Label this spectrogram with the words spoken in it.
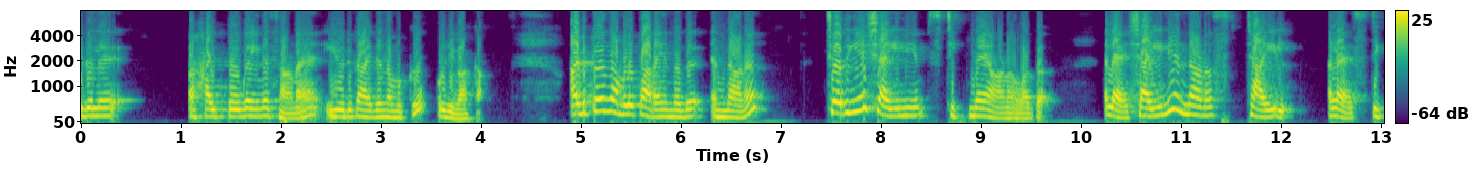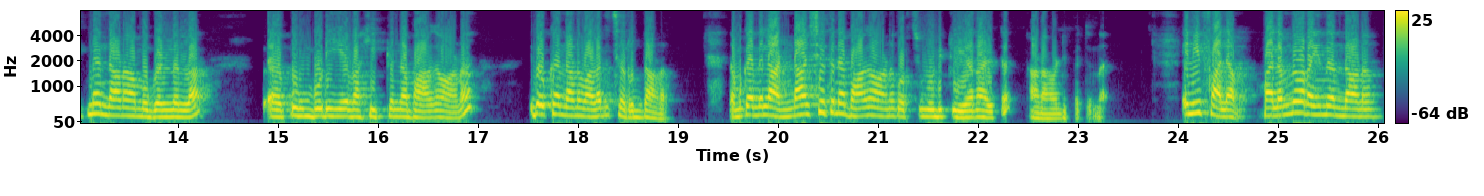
ഇതിൽ ഹൈപ്പോഗൈനസ് ആണ്. ഈ ഒരു കാര്യം നമുക്ക് ഒഴിവാക്കാം. അടുത്തത് നമ്മൾ പറയുന്നത് എന്താണ്? ചെറിയ ശൈലിയും സ്റ്റിഗ്മയാണുള്ളത്. അല്ലെ? ശൈലി എന്താണ്? സ്റ്റൈൽ. അല്ലെ? സ്റ്റിഗ്മ എന്താണ് ആ മുകളിലുള്ള പൂമ്പൊടിയെ വഹിക്കുന്ന ഭാഗമാണ്. ഇതൊക്കെ എന്താണ്? വളരെ ചെറുതാണ്. നമുക്ക് അതിൽ അണ്ടാശയത്തിന്റെ ഭാഗമാണ് കുറച്ചും കൂടി ക്ലിയർ ആയിട്ട് കാണാൻ വേണ്ടി പറ്റുന്നത്. ഇനി ഫലം. ഫലം എന്ന് പറയുന്നത് എന്താണ്?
